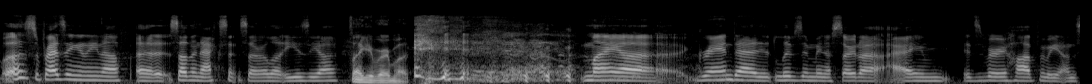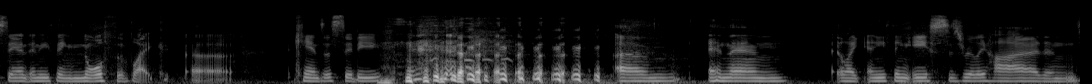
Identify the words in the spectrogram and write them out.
well, surprisingly enough, uh, southern accents are a lot easier. Thank you very much. my uh, granddad lives in Minnesota. I'm. It's very hard for me to understand anything north of like uh, Kansas City. um, and then like anything east is really hard, and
